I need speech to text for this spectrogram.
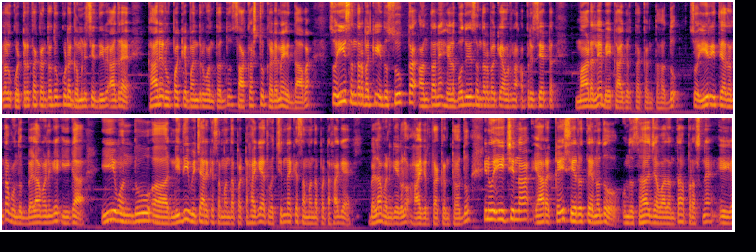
ರಾಜಕಾರಣಿಗಳು ಕೊಟ್ಟಿರ್ತಕ್ಕಂಥದ್ದು ಕೂಡ ಗಮನಿಸಿದ್ದೀವಿ. ಆದರೆ ಕಾರ್ಯರೂಪಕ್ಕೆ ಬಂದಿರುವಂಥದ್ದು ಸಾಕಷ್ಟು ಕಡಿಮೆ ಇದ್ದಾವೆ. ಸೊ ಈ ಸಂದರ್ಭಕ್ಕೆ ಇದು ಸೂಕ್ತ ಅಂತಲೇ ಹೇಳ್ಬೋದು. ಈ ಸಂದರ್ಭಕ್ಕೆ ಅವ್ರನ್ನ ಅಪ್ರಿಸಿಯೇಟ್ ಮಾಡಲೇಬೇಕಾಗಿರ್ತಕ್ಕಂತಹದ್ದು. ಸೊ ಈ ರೀತಿಯಾದಂಥ ಒಂದು ಬೆಳವಣಿಗೆ ಈಗ ಈ ಒಂದು ನಿಧಿ ವಿಚಾರಕ್ಕೆ ಸಂಬಂಧಪಟ್ಟ ಹಾಗೆ ಅಥವಾ ಚಿನ್ನಕ್ಕೆ ಸಂಬಂಧಪಟ್ಟ ಹಾಗೆ ಬೆಳವಣಿಗೆಗಳು ಆಗಿರ್ತಕ್ಕಂಥದ್ದು. ಇನ್ನು ಈ ಚಿನ್ನ ಯಾರ ಕೈ ಸೇರುತ್ತೆ ಅನ್ನೋದು ಒಂದು ಸಹಜವಾದಂತಹ ಪ್ರಶ್ನೆ. ಈಗ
